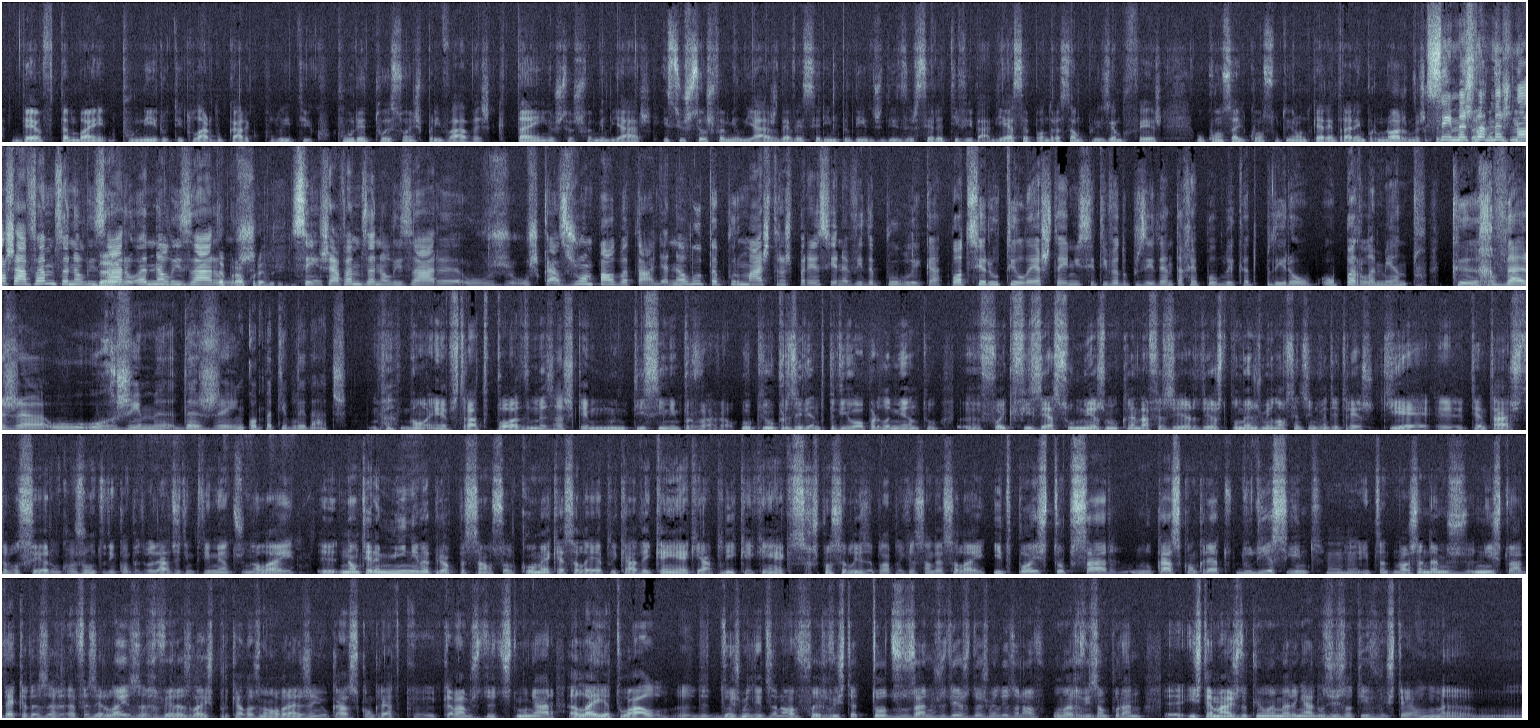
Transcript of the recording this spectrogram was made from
deve também punir o titular do cargo político por atuações privadas que têm os seus familiares e se os seus familiares devem ser impedidos de exercer atividade. E é essa ponderação que, por exemplo, fez o Conselho Consultivo, não quero entrar em pormenores, mas que Sim, mas, mas nós já vamos analisar, da, analisar da os, Procuradoria. Sim, já vamos analisar eh, os, os casos. João Paulo Batalha, na luta por mais transparência na vida pública, pode ser útil esta iniciativa do Presidente da República de pedir ao, ao Parlamento que reveja o, o regime das incompatibilidades? Bom, em abstrato pode, mas acho que é muitíssimo improvável. O que o Presidente pediu ao Parlamento eh, foi que fizesse o mesmo que anda a fazer desde pelo menos 1993, que é eh, tentar estabelecer um conjunto de incompatibilidades e de impedimentos na lei, eh, não ter a mínima preocupação sobre como é que essa lei é aplicada e quem é que a aplica e quem é que se responsabiliza pela aplicação dessa lei, e depois tropeçar no caso concreto do dia seguinte. Uhum. E, portanto, nós andamos nisto há décadas a, a fazer leis, a rever as leis porque elas não abrangem e o caso concreto que acabámos de testemunhar, a lei atual eh, de 2019 foi revista todos os anos desde 2019, uma revisão por ano. Eh, isto é mais do que um emaranhado legislativo, isto é uma.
